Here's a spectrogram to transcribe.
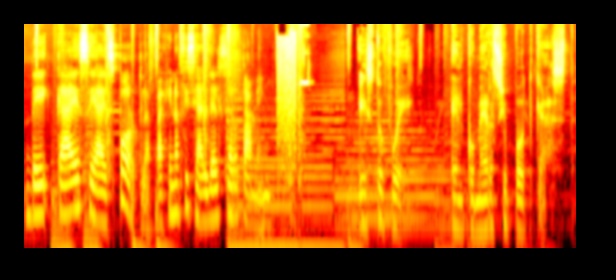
de KSA Sport, la página oficial del certamen. Esto fue El Comercio Podcast.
